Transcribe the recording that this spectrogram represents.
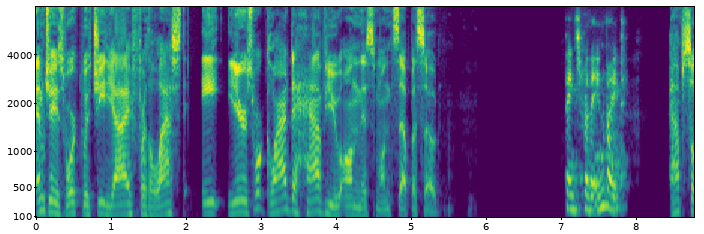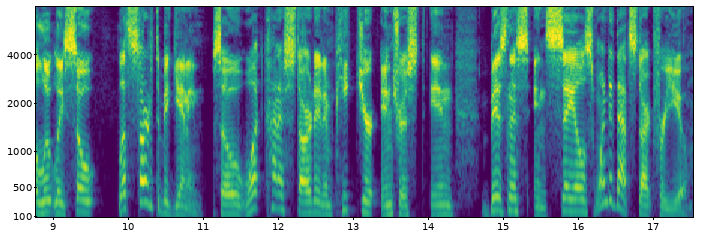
MJ has worked with GDI for the last eight years. We're glad to have you on this month's episode. Thanks for the invite. Absolutely. So let's start at the beginning. So, what kind of started and piqued your interest in business, in sales? When did that start for you?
